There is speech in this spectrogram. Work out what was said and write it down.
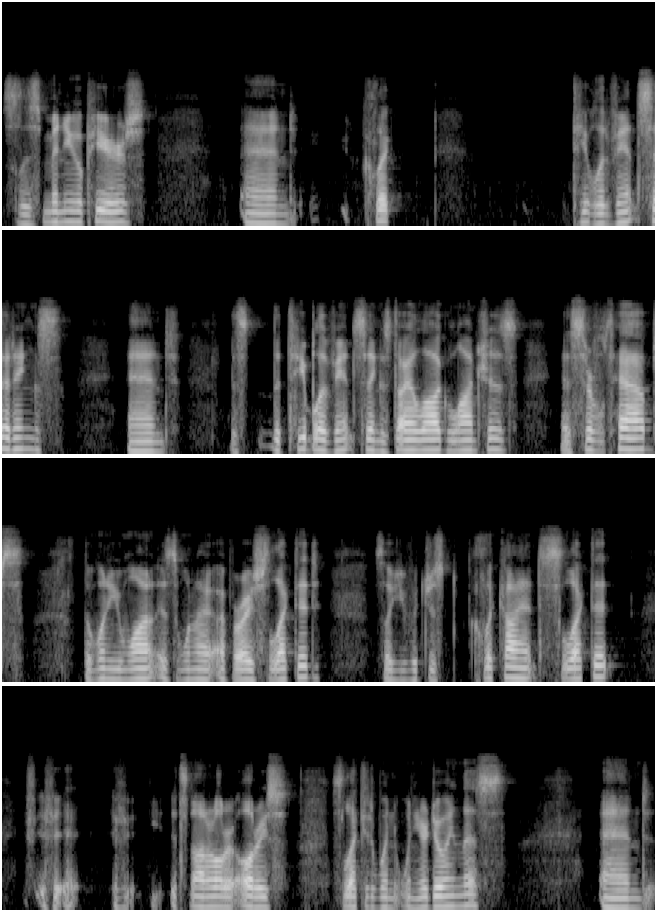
so this menu appears, and click table advanced settings, and this, the table advanced settings dialog launches as several tabs. The one you want is the one I, have already selected. So you would just click on it to select it. If, if it if it, it's not already selected when, when you're doing this. And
